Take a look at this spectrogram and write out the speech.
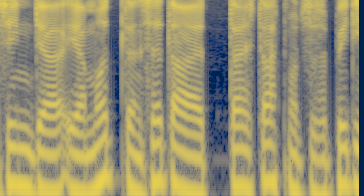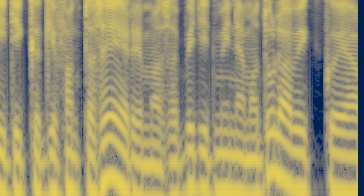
sind ja, ja mõtlen seda, et tahes-tahtmata sa pidid ikkagi fantaseerima, sa pidid minema tulevikku ja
